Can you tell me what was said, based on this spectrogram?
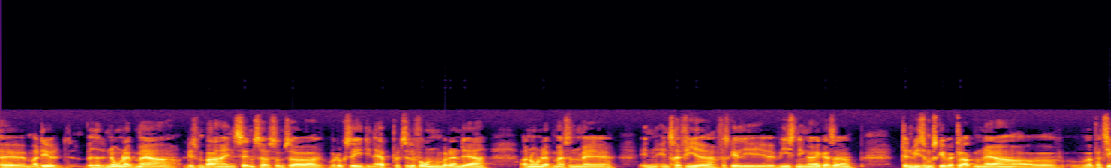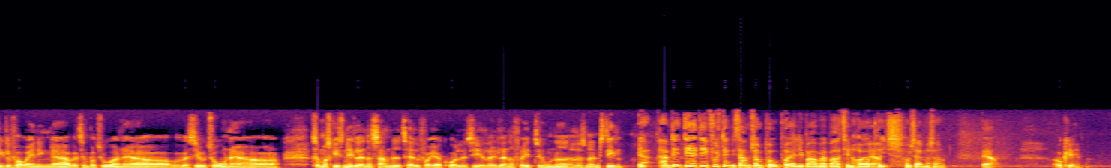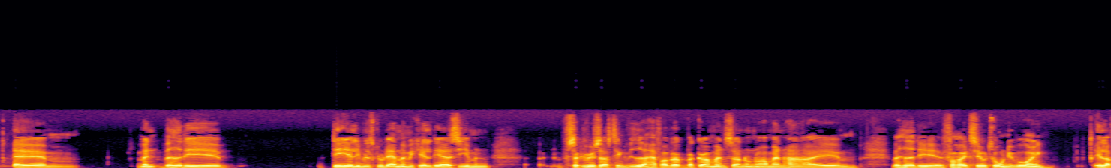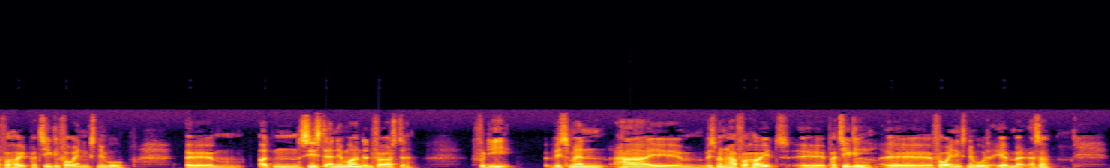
Øhm, og det, hvad hedder det, nogle af dem er ligesom bare en sensor, som så, hvor du kan se i din app på telefonen, hvordan det er. Og nogle af dem er sådan med en, en 3-4 forskellige øh, visninger, ikke? Altså, den viser måske, hvad klokken er, og hvad partikelforureningen er, og hvad temperaturen er, og hvad CO2'en er, og så måske sådan et eller andet samlet tal for air quality, eller et eller andet fra 1 til 100, eller sådan en stil. Ja, det, det her det er fuldstændig samme som på, på Alibaba, bare til en højere ja. pris hos Amazon. Ja, okay. Øhm, men hvad hedder det, det jeg lige vil slutte af med, Michael, det er at sige, jamen, så kan vi jo så også tænke videre herfra. Hvad, hvad gør man så nu, når man har, øh, hvad hedder det, for højt CO2-niveau, ikke? Eller for højt partikelforureningsniveau. Øh, og den sidste er nemmere end den første. Fordi hvis man har, øh, hvis man har for højt øh, partikelforureningsniveau, øh, jamen, altså,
